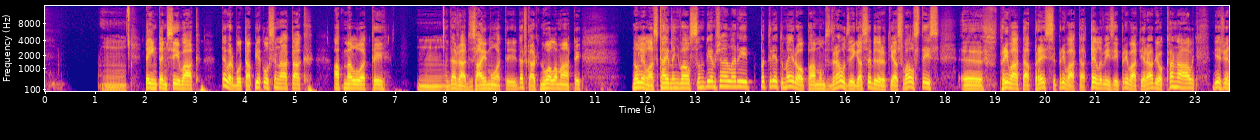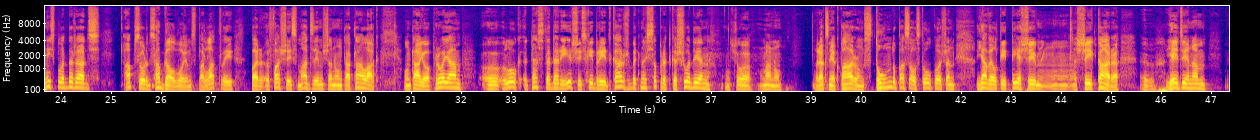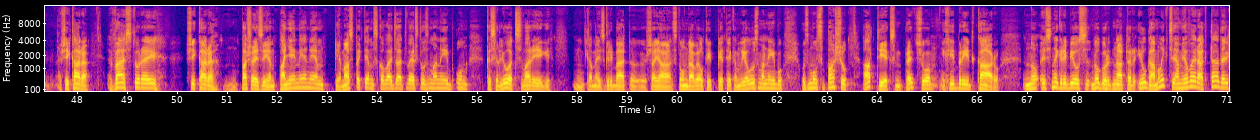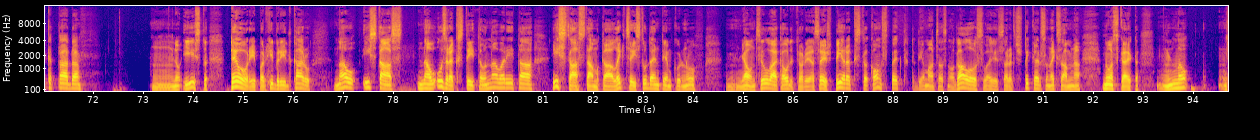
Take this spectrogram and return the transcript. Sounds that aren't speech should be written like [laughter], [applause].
mm, te intensīvāk Te var būt tā pieklusinātāk, apmeloti, mm, dažādi zaimoti, dažkārt nolamāti no lielās kaimiņu valsts, un diemžēl arī pat Rietumē Eiropā mums draudzīgās sabiedrotajās valstīs e, privātā prese, privātā televīzija, privātie radiokanāli bieži vien izplata dažādas absurdas apgalvojumus par Latviju, par fašismu atzimšanu un tā tālāk, un tā joprojām. Lūk, tas arī ir šis hibrīda karš, bet nu, es sapratu, ka šodien šo manu rakstnieku pārunu stundu pasaules tulkošanu jāveltīt tieši mm, šī kara jēdzienam, šī kara vēsturei, šī kara pašreizējiem paņēmieniem, tiem aspektiem, uz ko vajadzētu vērst uzmanību un kas ir ļoti svarīgi Mm, ka mēs gribētu šajā stundā veltīt pietiekami lielu uzmanību uz mūsu pašu attieksmi pret šo hibrīdu kāru. Nu, es negribu jūs nogurdināt ar ilgām lekcijām, jau vairāk tādēļ, ka tāda mm, nu, īsta teorija par hibrīdu karu nav izstāstīta, nav uzrakstīta un nav arī tā izstāstāma kā lekcija studentiem, kur, nu, jauni cilvēki auditorijā sēž pieraksta konspektu, tad iemācās no galvas vai saraksta spikers un eksāmenā noskaita. Nu,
